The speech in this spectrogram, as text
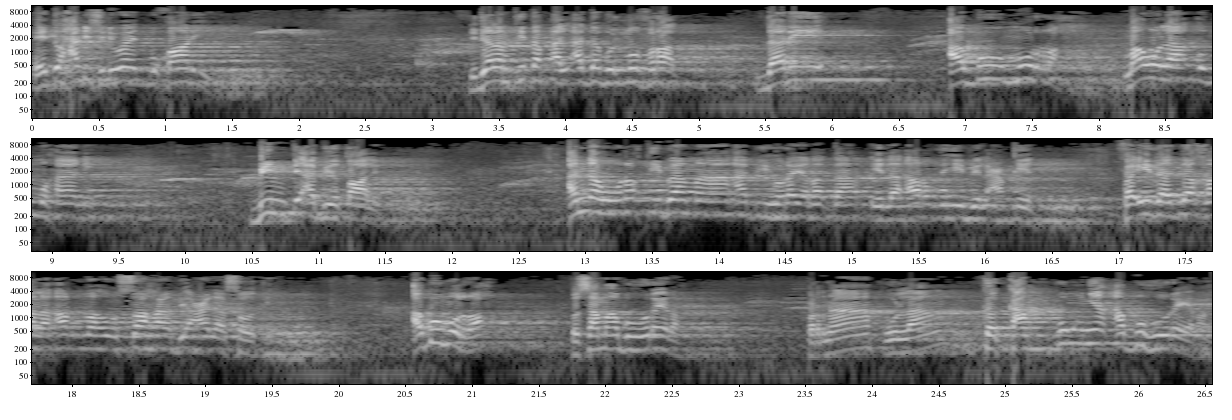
Itu hadis riwayat Bukhari di dalam kitab Al-Adabul Mufrad dari Abu Murrah Maula Ummu Hani binti Abi Talib أنه ركب مع أبي هريرة إلى أرضه بالعقيق فإذا دخل أرضه صهب على صوته Abu Murrah bersama Abu Hurairah pernah pulang ke kampungnya Abu Hurairah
